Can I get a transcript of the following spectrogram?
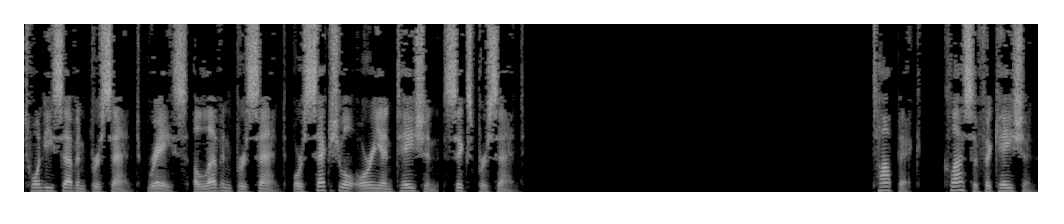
27%, race 11%, or sexual orientation 6%. Topic: Classification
